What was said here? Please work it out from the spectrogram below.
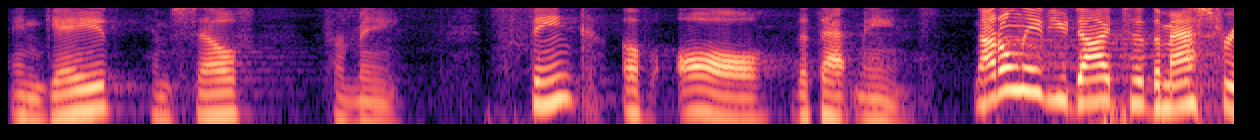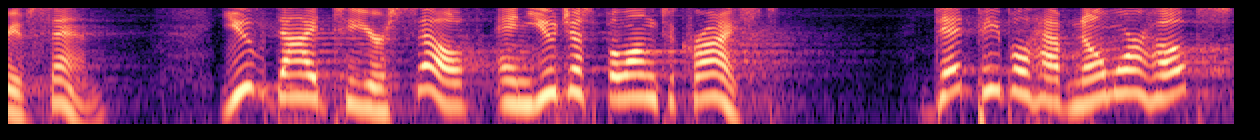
and gave himself for me. Think of all that that means. Not only have you died to the mastery of sin, you've died to yourself and you just belong to Christ. Dead people have no more hopes.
